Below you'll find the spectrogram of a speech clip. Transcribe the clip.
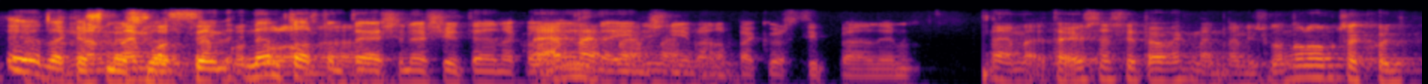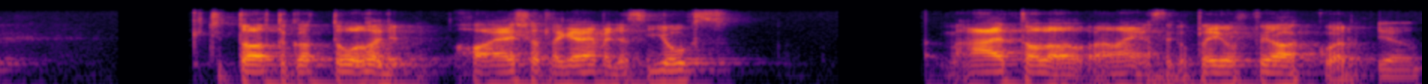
Érdekes nem, meccs nem, lesz. Nem, nem, nem tartom teljesen esélytelenek a nem, nem, de én nem, is nem, nyilván nem. a Packers tippelném. Nem, teljesen esélytelenek nem, nem is gondolom, csak hogy kicsit tartok attól, hogy ha esetleg elmegy a Seahawks által a Lionsnek a playoffja, akkor yeah.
